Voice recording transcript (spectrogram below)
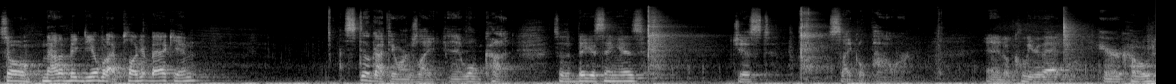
So not a big deal, but I plug it back in. Still got the orange light and it won't cut. So the biggest thing is just cycle power and it'll clear that error code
